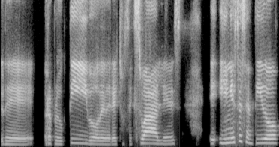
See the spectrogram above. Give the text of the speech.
de reproductivo, de derechos sexuales. y en ese sentido,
